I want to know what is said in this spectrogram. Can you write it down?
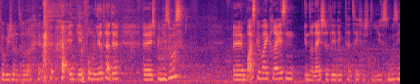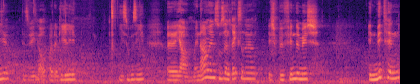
Tobi schon so eingehend formuliert hatte, äh, ich bin die Sus. Äh, Im Basketballkreisen, in der Leichtathletik tatsächlich die Susi, deswegen auch bei der Geli die Susi. Äh, ja, mein Name ist Susan Drechsel. Ich befinde mich inmitten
